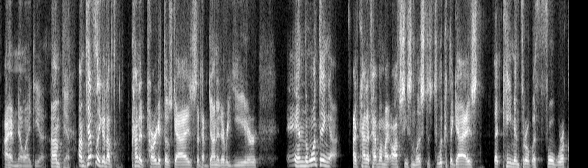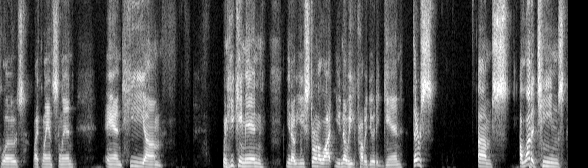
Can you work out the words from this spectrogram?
I have no idea. Um, yep. I'm definitely going to kind of target those guys that have done it every year. And the one thing I've kind of have on my off-season list is to look at the guys that came in through it with full workloads, like Lance Lynn, and he um, when he came in, you know, he's thrown a lot. You know, he could probably do it again. There's um, a lot of teams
